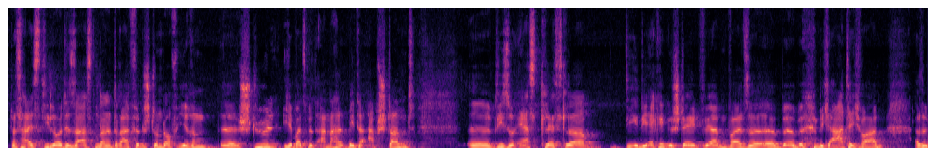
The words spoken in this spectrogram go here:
Das heißt, die Leute saßen dann eine Dreiviertelstunde auf ihren äh, Stühlen, jeweils mit anderthalb Meter Abstand, äh, wie so Erstklässler, die in die Ecke gestellt werden, weil sie äh, nicht artig waren. Also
